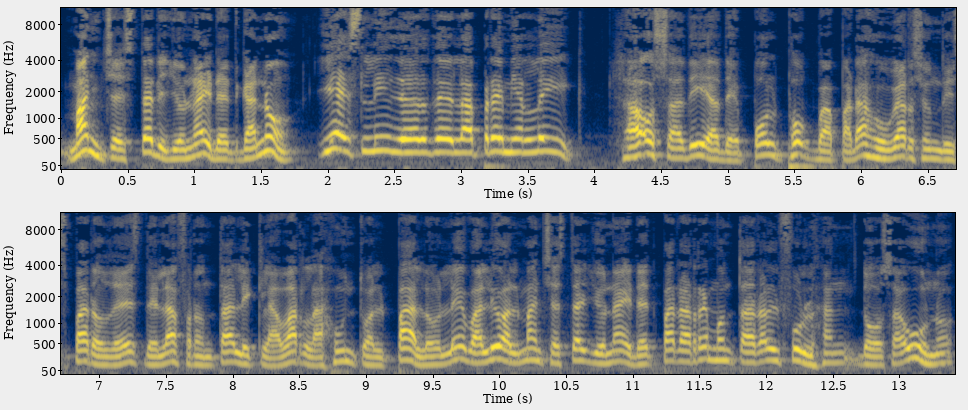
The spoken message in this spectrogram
Manchester United ganó y es líder de la Premier League. La osadía de Paul Pogba para jugarse un disparo desde la frontal y clavarla junto al palo le valió al Manchester United para remontar al Fulham 2 a 1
